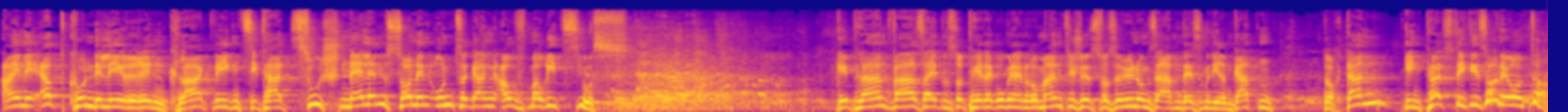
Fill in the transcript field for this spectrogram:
Eine Erdkundelehrerin klagt wegen, Zitat, zu schnellem Sonnenuntergang auf Mauritius. Geplant war seitens der Pädagogin ein romantisches Versöhnungsabendessen mit ihrem Gatten. Doch dann ging plötzlich die Sonne unter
